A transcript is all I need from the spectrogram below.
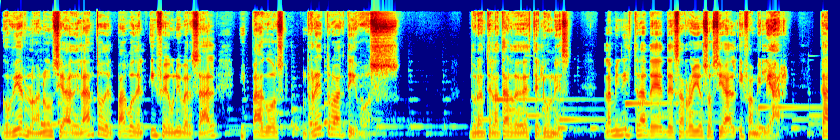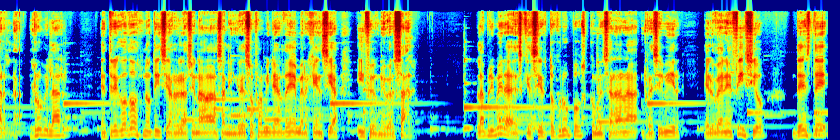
Gobierno anuncia adelanto del pago del IFE universal y pagos retroactivos. Durante la tarde de este lunes, la ministra de Desarrollo Social y Familiar, Carla Rubilar, entregó dos noticias relacionadas al ingreso familiar de emergencia IFE universal. La primera es que ciertos grupos comenzarán a recibir el beneficio desde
